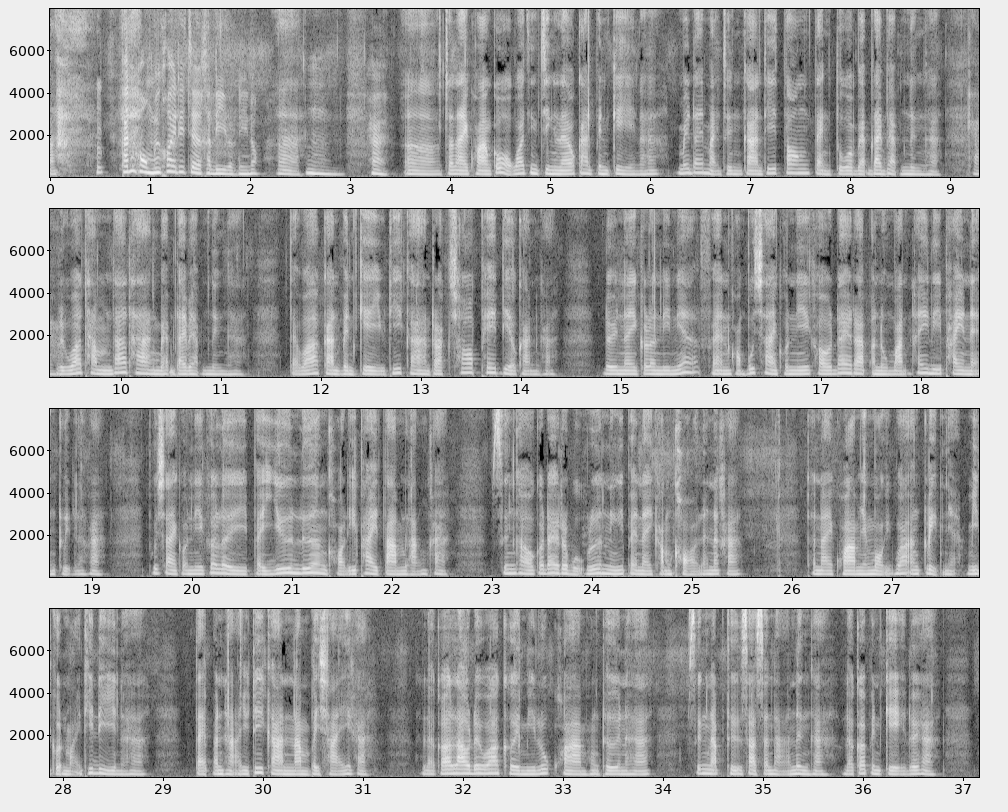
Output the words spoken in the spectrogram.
ท่านคงไม่ค่อยได้เจอคดีแบบนี้เนาะอ่าอืมค่ะเอ่อทนายความก็บอกว่าจริง ๆ แล้วการเป็นเกย์นะคะไม่ได้หมายถึงการที่ต้องแต่งตัวแบบใดแบบหนึ่งค่ะค่ะหรือว่าทำท่าทางแบบใดแบบหนึ่งค่ะ แต่ว่าการเป็นเกย์อยู่ที่การรักชอบเพศเดียวกันค่ะ โดยในกรณีเนี้ยแฟนของผู้ชายคนนี้เขาได้รับอนุมัติให้ลี้ภัยในอังกฤษนะคะ ผู้ชายคนนี้ก็เลยไปยื่นเรื่องขอลี้ภัยตามหลังค่ะ ซึ่งเขาก็ได้ระบุเรื่องนี้ไปในคำขอแล้วนะคะ ทนายความยังบอกอีกว่าอังกฤษเนี่ยมีกฎหมายที่ดีนะคะ แต่ปัญหาอยู่ที่การนำไปใช้ค่ะ แล้วก็เล่าด้วยว่าเคยมีลูกความของเธอนะคะ ซึ่งนับถือศาสนาหนึ่งค่ะ แล้วก็เป็นเกย์ด้วยค่ะ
